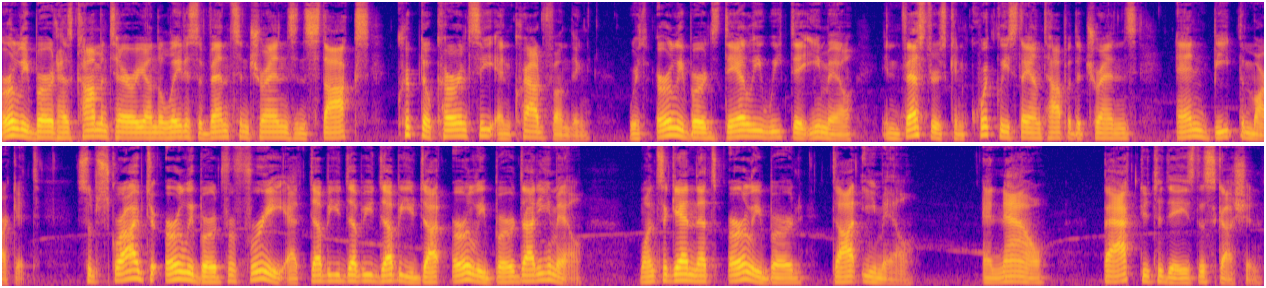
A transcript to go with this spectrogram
Early Bird has commentary on the latest events and trends in stocks, cryptocurrency, and crowdfunding. With Early Bird's daily weekday email, investors can quickly stay on top of the trends and beat the market. Subscribe to Early Bird for free at www.earlybird.email. Once again, that's earlybird.email. And now, back to today's discussion.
